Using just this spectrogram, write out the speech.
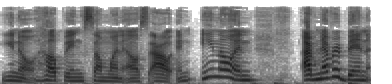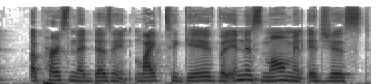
you know, helping someone else out? And, you know, and I've never been a person that doesn't like to give, but in this moment, it just,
